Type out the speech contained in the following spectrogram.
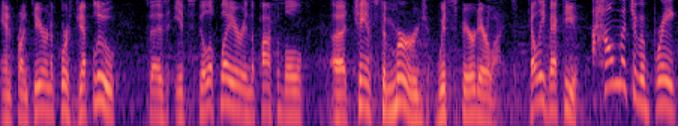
and Frontier. And of course, JetBlue says it's still a player in the possible uh, chance to merge with Spirit Airlines. Kelly, back to you. How much of a break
